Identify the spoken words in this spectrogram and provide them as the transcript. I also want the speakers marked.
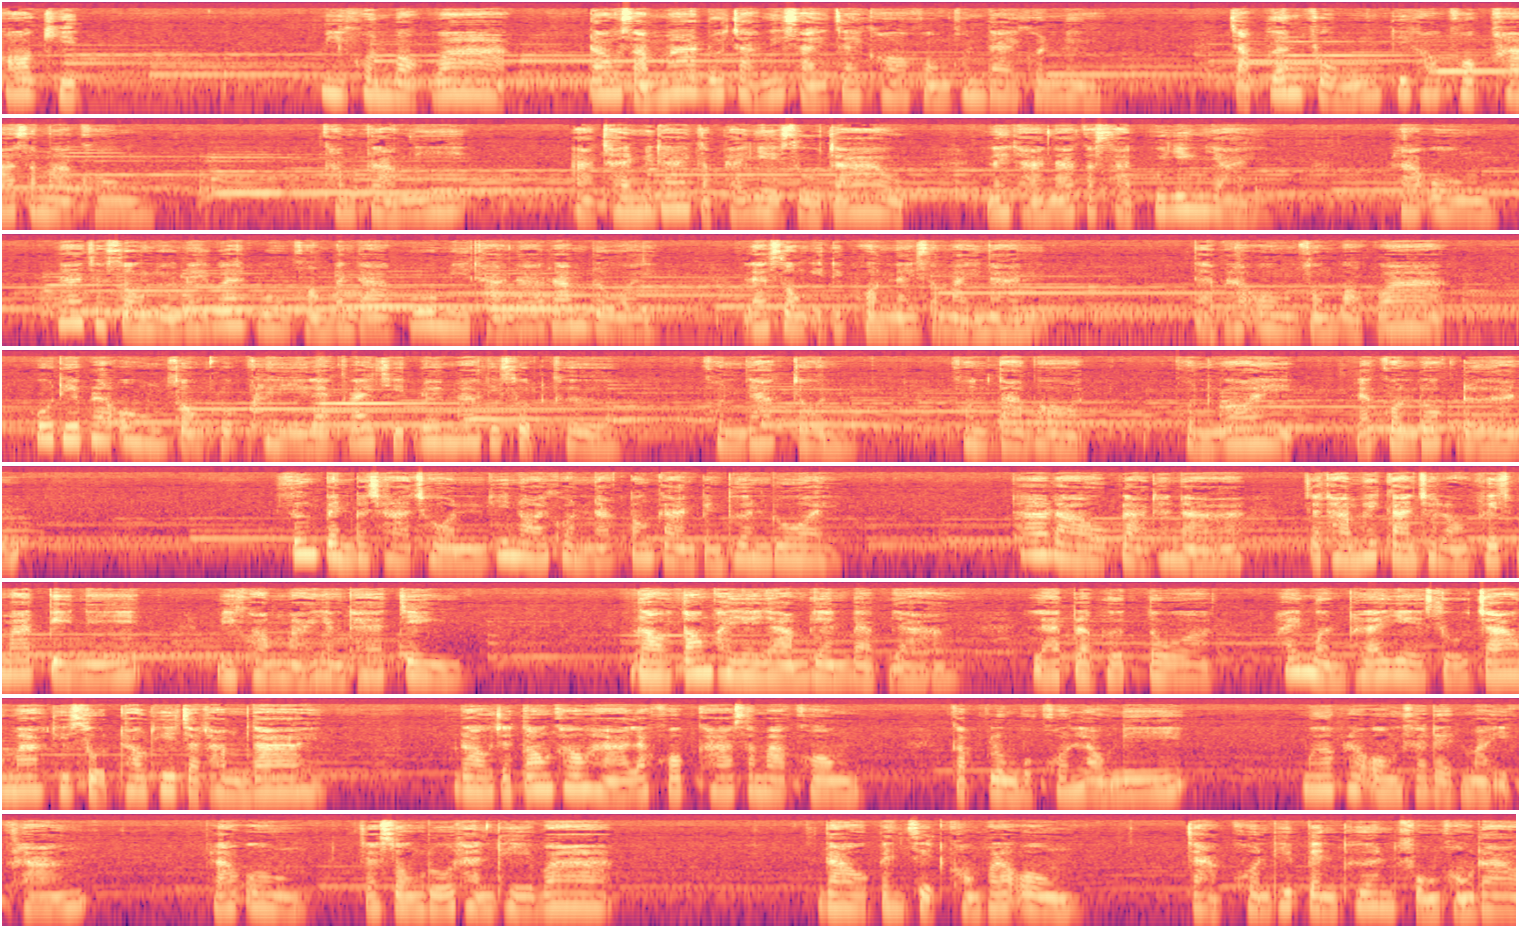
Speaker 1: ข้อคิด มีคนบอกว่า เราสามารถรู้จักนิสัยใจคอของคนใดคนหนึ่ง จากเพื่อนฝูงที่เขาคบค้าสมาคมคำกล่าวนี้อาจใช้ไม่ได้กับพระเยซูเจ้า ในฐานะกษัตริย์ผู้ยิ่งใหญ่ พระองค์น่าจะทรงอยู่ในแวดวงของบรรดาผู้มีฐานะร่ำรวย และทรงอิทธิพลในสมัยนั้น แต่พระองค์ทรงบอกว่า ผู้ที่พระองค์ทรงคลุกคลีและใกล้ชิดด้วยมากที่สุดคือ คนยากจน คนตาบอด คนง่อย และคนโรคเรื้อน ซึ่งเป็นประชาชนที่น้อยคนนักต้องการเป็นเพื่อนด้วย ถ้าเราปรารถนาจะทำให้การฉลองคริสต์มาสปีนี้ มีความหมายอย่างแท้จริง เราต้องพยายามเรียนแบบอย่าง และประพฤติตัว ให้เหมือนพระเยซูเจ้ามากที่สุดเท่าที่จะทำได้ เราจะต้องเข้าหาและคบค้าสมาคม กับกลุ่มบุคคลเหล่านี้ เมื่อพระองค์เสด็จมาอีกครั้ง พระองค์จะทรงรู้ทันทีว่า เราเป็นสิทธิ์ของพระองค์ จากคนที่เป็นเพื่อนฝูงของเรา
